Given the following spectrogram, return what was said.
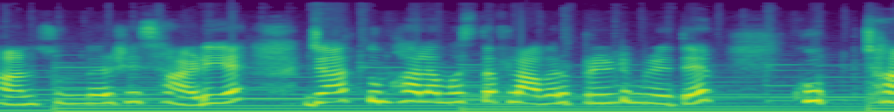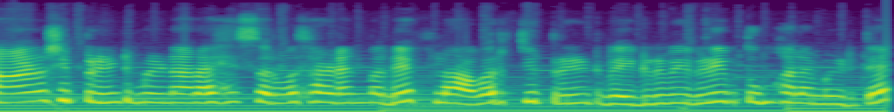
छान सुंदर अशी साडी आहे ज्यात तुम्हाला मस्त फ्लावर प्रिंट मिळते. खूप छान अशी प्रिंट मिळणार आहे. सर्व साड्यांमध्ये फ्लावरची प्रिंट वेगळी वेगळी तुम्हाला मिळते.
